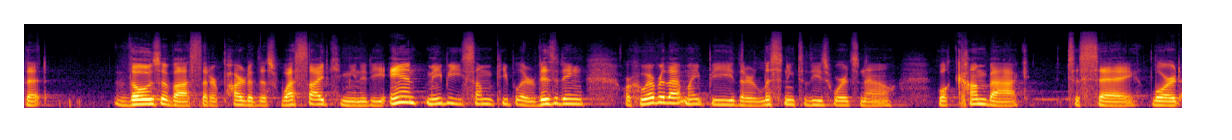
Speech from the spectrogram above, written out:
that those of us that are part of this Westside community, and maybe some people that are visiting, or whoever that might be that are listening to these words now, will come back to say, Lord,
